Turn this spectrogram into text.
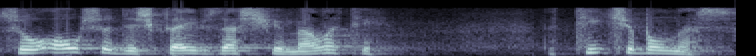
So also describes this humility, the teachableness,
